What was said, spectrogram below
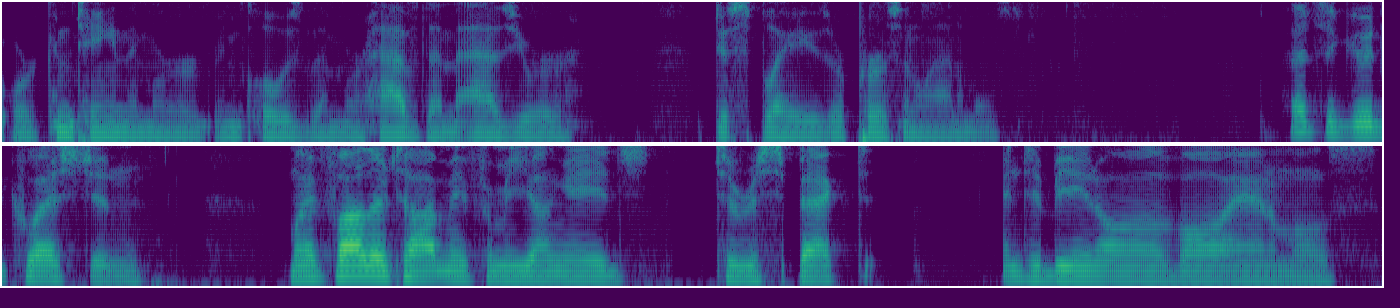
or contain them or enclose them or have them as your displays or personal animals? That's a good question. My father taught me from a young age to respect and to be in awe of all animals.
